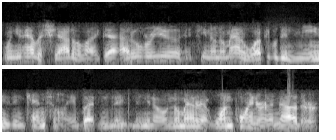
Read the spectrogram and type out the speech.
when you have a shadow like that over you, it's you know, no matter what, people didn't mean it intentionally, but they, you know, no matter at one point or another,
